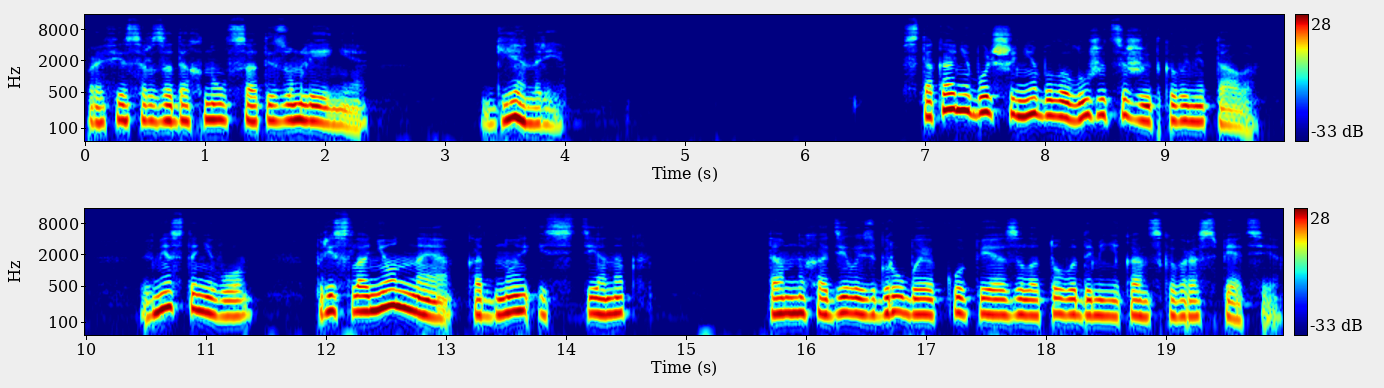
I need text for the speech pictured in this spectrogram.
Профессор задохнулся от изумления. «Генри!» В стакане больше не было лужицы жидкого металла. Вместо него, прислоненная к одной из стенок, там находилась грубая копия золотого доминиканского распятия.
